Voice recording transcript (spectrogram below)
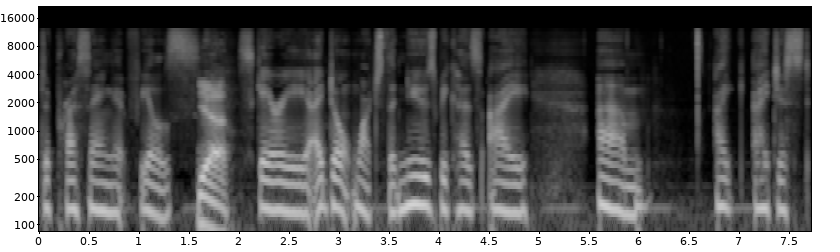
depressing. It feels Yeah. scary. I don't watch the news because I, um, I I just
